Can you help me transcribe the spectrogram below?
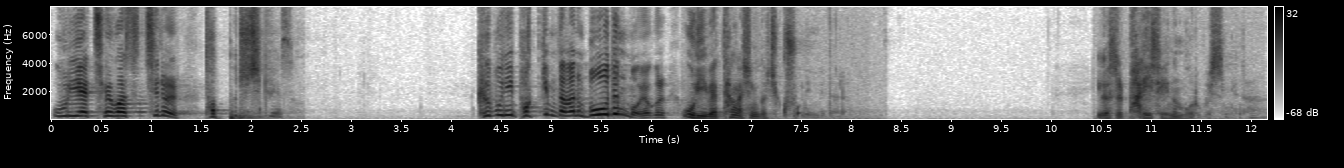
우리의 죄와 수치를 덮어주시기 위해서 그분이 벗김당하는 모든 모욕을 우리 입에 당하신 것이 구원입니다. 이것을 바리새인은 모르고 있습니다.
